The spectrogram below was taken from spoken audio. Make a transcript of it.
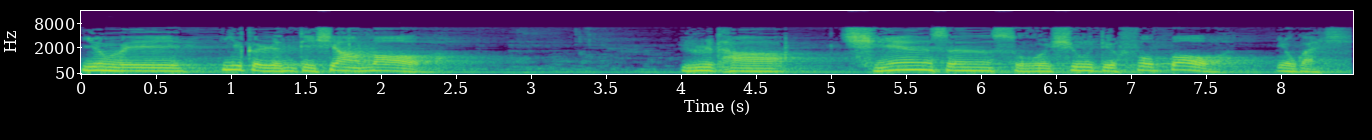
因为一个人的相貌与他前生所修的福报有关系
